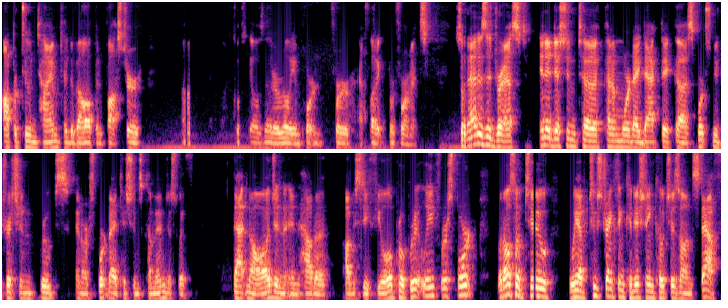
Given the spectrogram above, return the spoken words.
opportune time to develop and foster um, skills that are really important for athletic performance. So that is addressed in addition to kind of more didactic uh, sports nutrition groups and our sport dietitians come in just with that knowledge and, and how to obviously fuel appropriately for a sport. But also, too, we have two strength and conditioning coaches on staff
